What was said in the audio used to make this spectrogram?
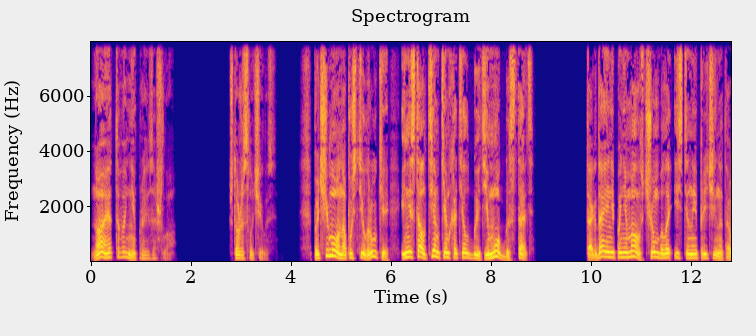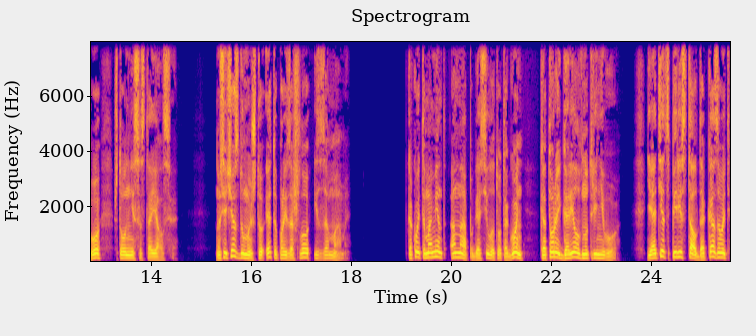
Но этого не произошло. Что же случилось? Почему он опустил руки и не стал тем, кем хотел быть и мог бы стать? Тогда я не понимал, в чем была истинная причина того, что он не состоялся. Но сейчас думаю, что это произошло из-за мамы. В какой-то момент она погасила тот огонь, который горел внутри него, и отец перестал доказывать,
